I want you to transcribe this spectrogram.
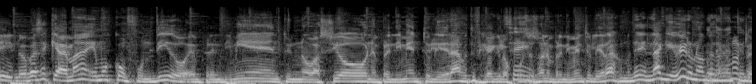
Sí, lo que pasa es que además hemos confundido emprendimiento, innovación, emprendimiento y liderazgo. Te fijas que los Sí. cursos son emprendimiento y liderazgo. No tienen nada que ver una cosa con otra.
